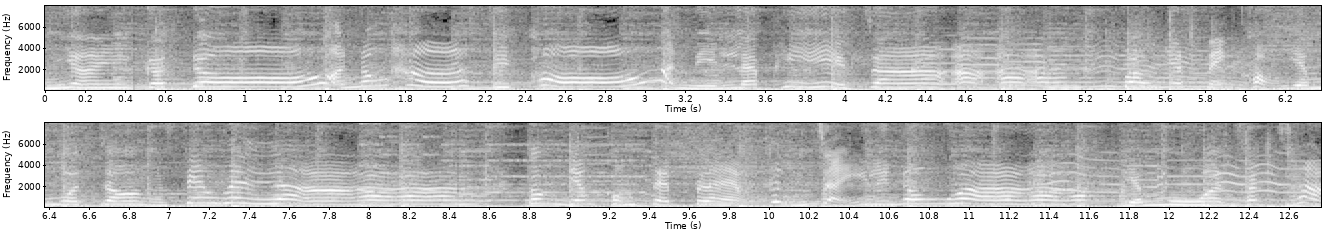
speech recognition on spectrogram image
นใหญ่กระโดดน้องเฮาสิพอนี่แหละพี่จ้าฟังอย่าเซ็งของอย่ามัวจ้องเสียเวลา ต้มยำคงแต่แปลกถึงใจเลยน้องว่า อย่ามัวชักช้า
